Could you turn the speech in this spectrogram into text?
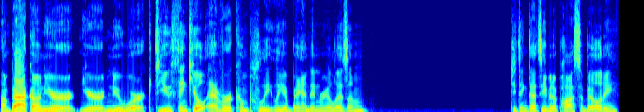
I'm back on your your new work. Do you think you'll ever completely abandon realism? Do you think that's even a possibility?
